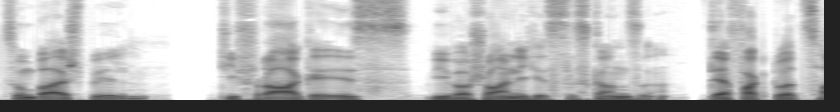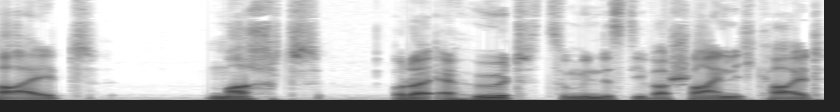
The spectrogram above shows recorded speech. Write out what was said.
zum Beispiel. Die Frage ist, wie wahrscheinlich ist das Ganze? Der Faktor Zeit macht oder erhöht zumindest die Wahrscheinlichkeit,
